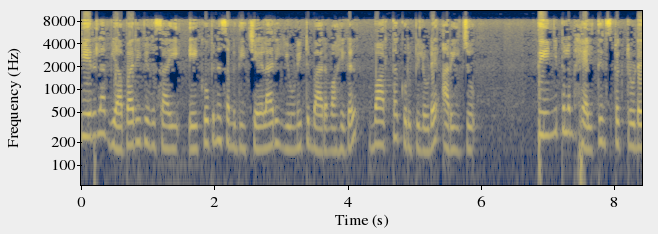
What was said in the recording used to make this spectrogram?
കേരള വ്യാപാരി വ്യവസായി ഏകോപന സമിതി ചേളാരി യൂണിറ്റ് ഭാരവാഹികൾ വാർത്താക്കുറിപ്പിലൂടെ അറിയിച്ചു. തേഞ്ഞിപ്പലം ഹെൽത്ത് ഇൻസ്പെക്ടറുടെ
